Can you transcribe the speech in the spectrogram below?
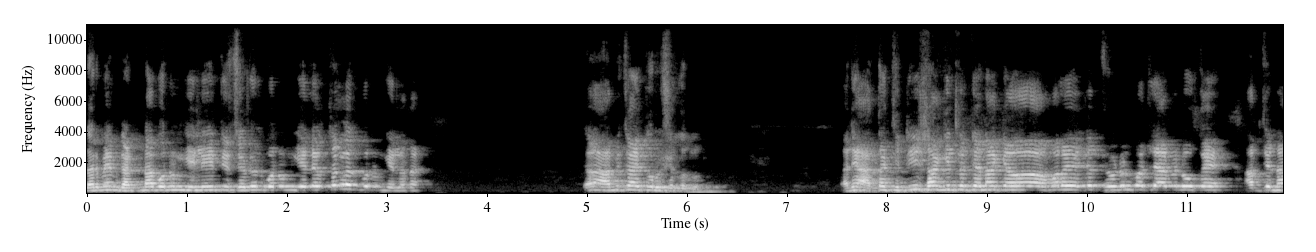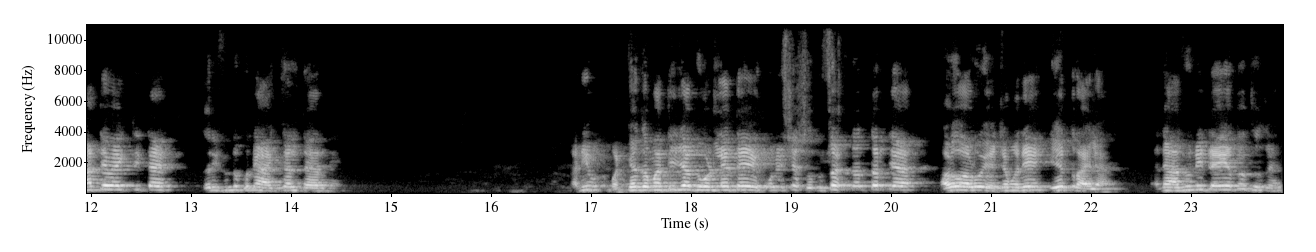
दरम्यान घटना बनून गेली ते शेड्यूल बनून गेले सगळंच बनून गेलं ना. तर आम्ही काय करू शकत होतो? आणि आता कितीही सांगितलं त्यांना की आम्हाला याच्यात सोडून मधले आम्ही लोक आहे. आमचे नातेवाईक तिथे आहेत. तरी सुद्धा कोणी ऐकायला तयार नाही. आणि भटक्या जमाती ज्या जोडल्या ते एकोणीसशे सदुसष्ट नंतर त्या हळूहळू याच्यामध्ये येत राहिल्या. आणि अजूनही त्या येतच आहे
